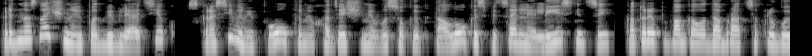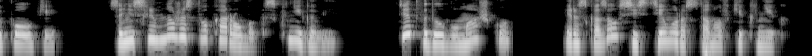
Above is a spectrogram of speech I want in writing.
предназначенную под библиотеку, с красивыми полками, уходящими в высокий потолок и специальной лестницей, которая помогала добраться к любой полке, занесли множество коробок с книгами. Дед выдал бумажку и рассказал систему расстановки книг.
